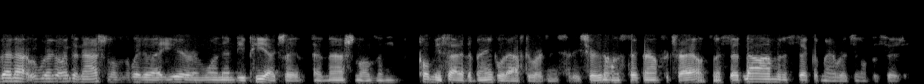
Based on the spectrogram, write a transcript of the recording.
Then I, we're going to nationals later that year and won MVP actually at nationals. And he pulled me aside at the banquet afterwards and he said, "You sure you don't want to stick around for tryouts?" And I said, "No, I'm going to stick with my original decision."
